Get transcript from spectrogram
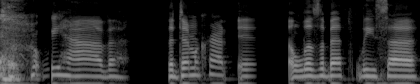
we have the Democrat is Elizabeth Lisa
